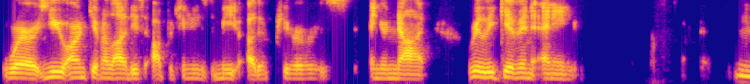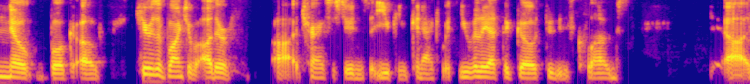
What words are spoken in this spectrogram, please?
where you aren't given a lot of these opportunities to meet other peers and you're not really given any notebook of here's a bunch of other uh, transfer students that you can connect with. You really have to go through these clubs, uh,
